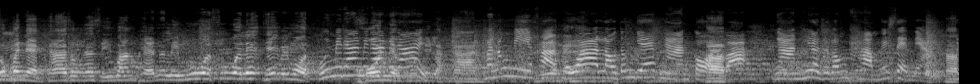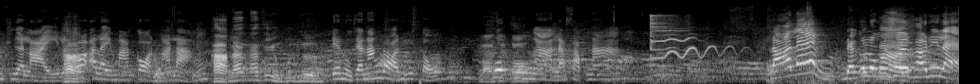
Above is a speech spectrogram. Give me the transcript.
ต้องแผนกทาทรงทาสีวางแผนอะไรมั่วซั่วเละเทะไปหมดอุ้ยไม่ได้ไม่คได้นอย่าไม่งได้คุณมีหลักการมันต้องมีค่ะมียังไงเพราะว่าเราต้องแยกงานก่อนครับว่า งานที่เราจะต้องทำให้เสร็จเนี่ยครับมันคืออะไรแล้วก็ครับอะไรมาก่อนมาหลังครับหน้าหน้าที่ของคุณคือเดี๋ยวหนูจะนั่งรอที่โต๊ะรอที่ควบคุมโต๊ะงานและซับหน้าล้อเล่น เดี๋ยวก็ลงไปช่วยเขานี่แหละ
